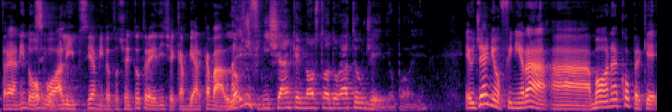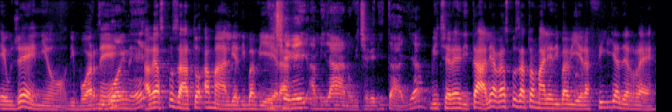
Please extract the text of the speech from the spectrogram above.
Tre anni dopo sì. a Lipsia 1813 e cambiare cavallo. Ma lì finisce anche il nostro adorato Eugenio poi. Eugenio finirà a Monaco perché Eugenio di Beauharnais, di Beauharnais aveva sposato Amalia di Baviera. Viceré a Milano, viceré d'Italia. Viceré d'Italia, aveva sposato Amalia di Baviera, figlia del re.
